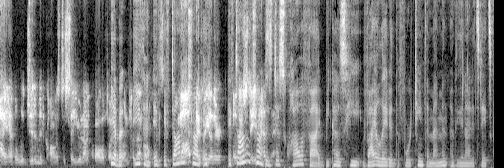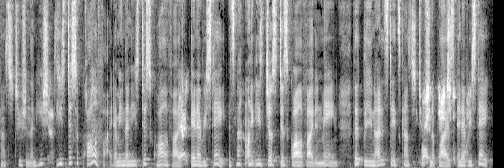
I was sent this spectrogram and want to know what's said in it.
I have a legitimate cause to say you're not qualified yeah. But run for that Ethan, if, if Donald Not Trump if, other, if other Donald Trump is that. disqualified because he violated the Fourteenth Amendment of the United States Constitution, then he sh- Yes. he's disqualified. I mean, then he's disqualified Right. in every state. It's not like he's just disqualified in Maine. That the United States Constitution Right, applies in every state.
